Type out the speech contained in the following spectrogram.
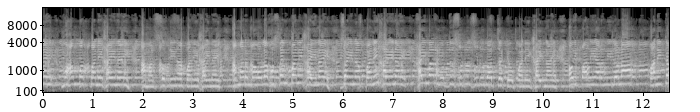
নাই, মোহাম্মদ পানি খাই নাই, আমার সকিনা পানি খাই নাই, আমার মাওলা হোসেন পানি খাই নাই জৈনাব পানি খাই নাই, খাইমার মধ্যে ছোট ছোট বাচ্চা কেউ পানি খাই নাই। ওই পানি আর নিল না, পানিটা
